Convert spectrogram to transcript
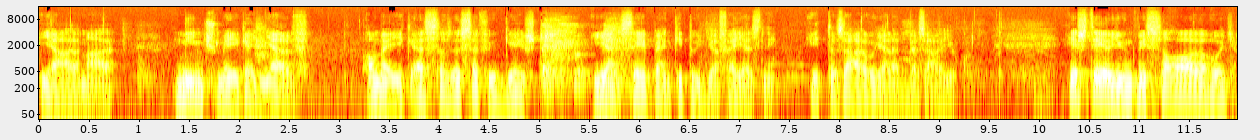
jár már. Nincs még egy nyelv, amelyik ezt az összefüggést ilyen szépen ki tudja fejezni. Itt az árójelet bezárjuk. És térjünk vissza arra, hogy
